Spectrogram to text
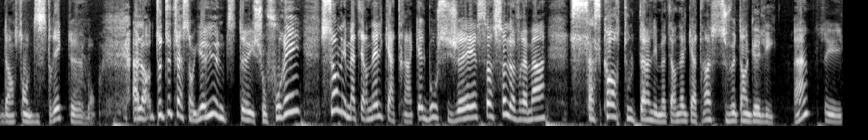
dans son district. euh, bon, alors de toute façon, il y a eu une petite échauffourée sur les maternelles 4 ans. Quel beau sujet. Ça, ça là vraiment, ça score tout le temps les maternelles 4 ans si tu veux t'engueuler. Hein? Les,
